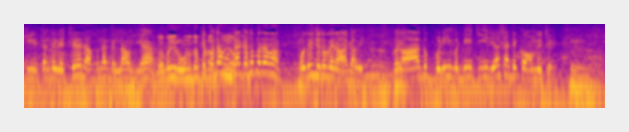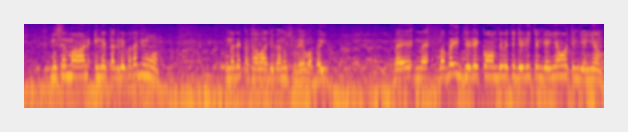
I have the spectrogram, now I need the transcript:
ਕੀਰਤਨ ਦੇ ਵਿੱਚ ਰੱਬ ਨਾਲ ਗੱਲਾਂ ਹੁੰਦੀਆਂ। ਬਾਬਾ ਜੀ ਰੋਣ ਦਾ ਪਤਾ ਹੁੰਦਾ ਕਦੋਂ ਪਤਾ ਵਾ? ਉਦੋਂ ਹੀ ਜਦੋਂ ਵਿਰਾਗ ਆਵੇ। ਵਿਰਾਗ ਬੜੀ ਵੱਡੀ ਚੀਜ਼ ਆ ਸਾਡੇ ਕੌਮ ਵਿੱਚ। ਹੂੰ। ਮੁਸਲਮਾਨ ਇੰਨੇ ਤਗੜੇ ਪਤਾ ਕਿਉਂ ਆ? ਉਹਨਾਂ ਦੇ ਕਥਾਵਾਚਕਾਂ ਨੂੰ ਸੁਣਿਓ ਬਾਬਾ ਜੀ। ਮੈਂ ਮੈਂ ਬਾਬਾ ਜੀ ਜਿਹੜੇ ਕੌਮ ਦੇ ਵਿੱਚ ਜਿਹੜੀ ਚੰਗਿਆਈਆਂ ਉਹ ਚੰਗਿਆਈਆਂ ਵਾ।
